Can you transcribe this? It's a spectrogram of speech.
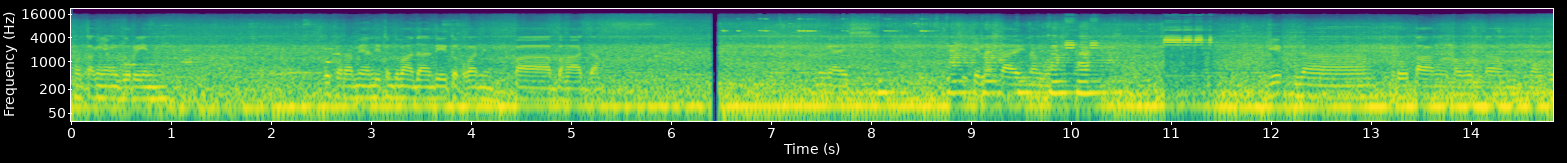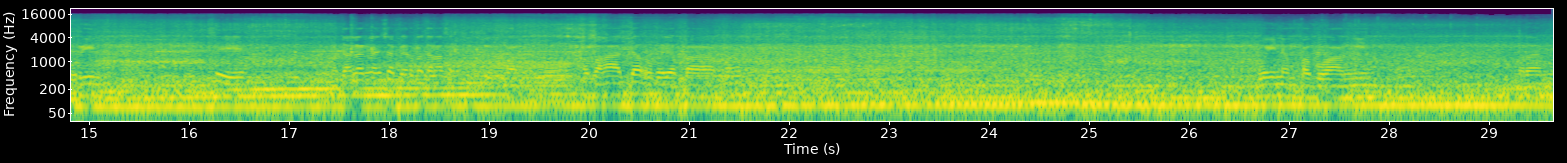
rutang yang gurin. So, karamihan dito dumadaan dito pa, pa bahada. Okay guys, kailan tayo ng jeep na rutang papuntang ng gurin. Kasi madalan lang siya pero kadalasan dito pa pabahada o kaya pa, pa way ng pabuhangin marami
